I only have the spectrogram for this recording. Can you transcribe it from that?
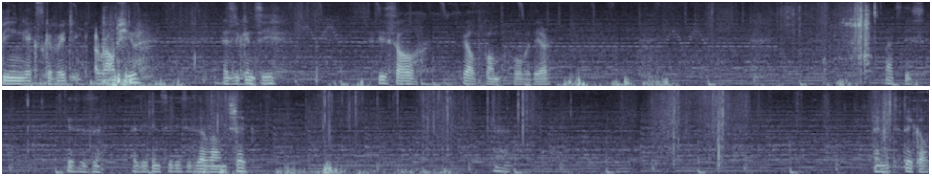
being excavating around here. As you can see, this all fell from over there. What's this? This is a, as you can see, this is a round shape. Take out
